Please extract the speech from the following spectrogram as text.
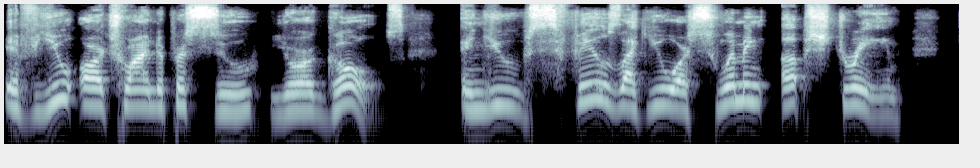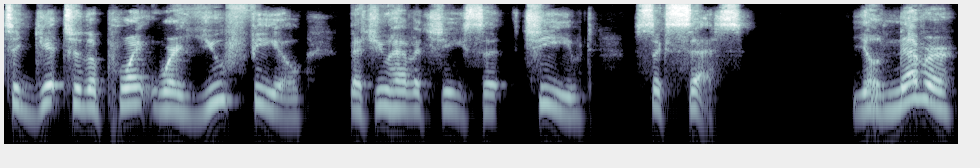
if you are trying to pursue your goals and you feels like you are swimming upstream to get to the point where you feel that you have achieved, achieved success, you'll never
